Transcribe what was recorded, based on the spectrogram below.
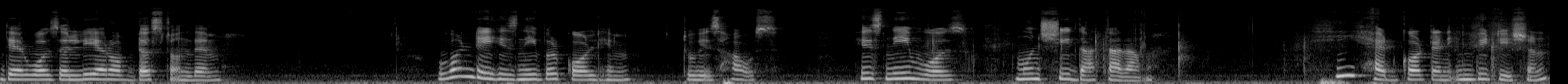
There was a layer of dust on them. One day his neighbor called him to his house. His name was Munshi Dataram. He had got an invitation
